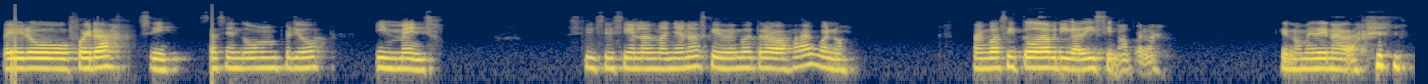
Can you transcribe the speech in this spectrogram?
Pero fuera, sí, está haciendo un frío inmenso. Sí, sí, sí, en las mañanas que vengo a trabajar, bueno, vengo así toda abrigadísima para que no me dé nada.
